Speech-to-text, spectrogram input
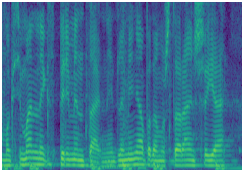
максимально экспериментальный для меня, потому что раньше я э,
